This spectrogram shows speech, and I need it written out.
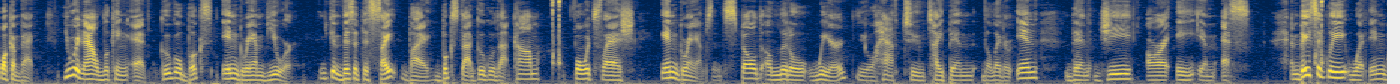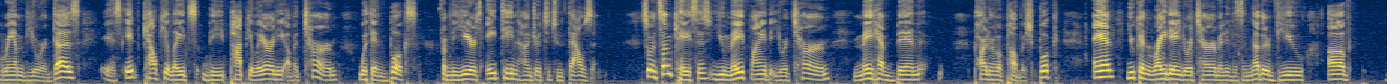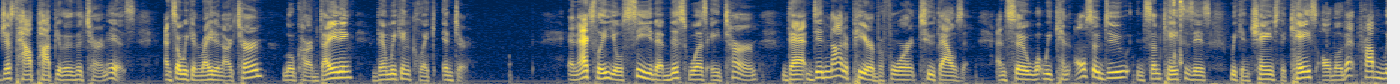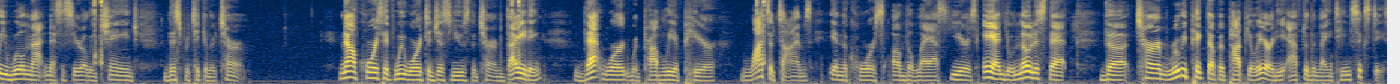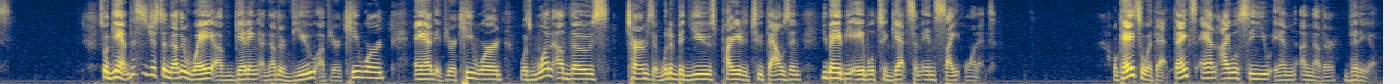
Welcome back. You are now looking at Google Books Ngram Viewer. You can visit this site by books.google.com forward slash ngrams. It's spelled a little weird. You'll have to type in the letter N, then G R A M S. And basically, what Ngram Viewer does is it calculates the popularity of a term within books from the years 1800 to 2000. So in some cases, you may find that your term may have been part of a published book, and you can write in your term, and it is another view of just how popular the term is. And so we can write in our term, low carb dieting, then we can click enter. And actually, you'll see that this was a term that did not appear before 2000. And so what we can also do in some cases is we can change the case, although that probably will not necessarily change this particular term. Now, of course, if we were to just use the term dieting, that word would probably appear lots of times in the course of the last years. And you'll notice that the term really picked up in popularity after the 1960s. So again, this is just another way of getting another view of your keyword. And if your keyword was one of those terms that would have been used prior to 2000, you may be able to get some insight on it. Okay, so with that, thanks, and I will see you in another video.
